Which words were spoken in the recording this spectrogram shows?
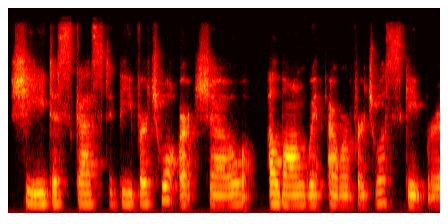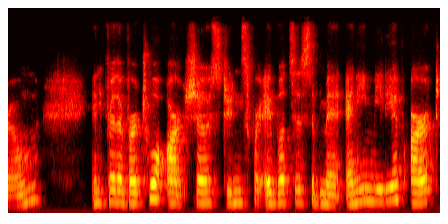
She discussed the virtual art show along with our virtual escape room. And for the virtual art show, students were able to submit any media of art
